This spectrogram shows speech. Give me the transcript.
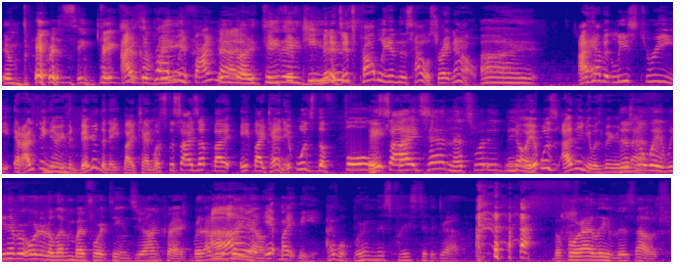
embarrassing pictures. I could probably find in that in teenage 15 minutes. It's probably in this house right now. I I have at least three, and I think they're even bigger than eight by ten. What's the size up by eight by ten? It was the full eight size. by ten. That's what it'd. No, it was. I think it was bigger. There's than no that. way we never ordered eleven by 14s. You're on crack. But I'm gonna tell you now. It might be. I will burn this place to the ground before I leave this house.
